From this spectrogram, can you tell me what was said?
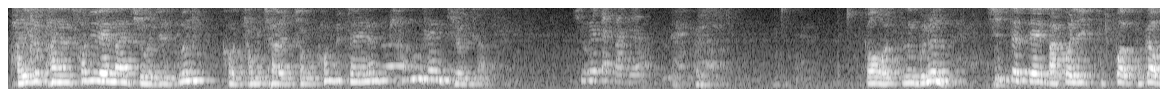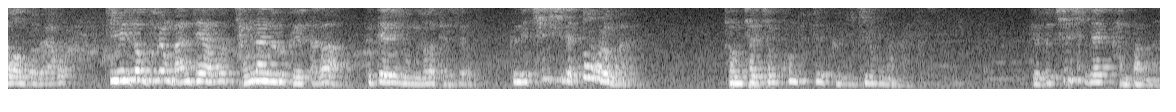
발급하는 서류에만 지워질 뿐, 그 경찰청 컴퓨터에는 평생 기억이 납니다. 죽을 때까지요? 네, 그렇습니다. 그 어떤 분은 10대 때 막걸리 국가, 국가보안법이라고 김일성 수령 만세하고 장난으로 그랬다가 그때는 용서가 됐어요. 근데 70에 또 그런 거야. 경찰청 컴퓨터에 그게 기록이 남아 있어요. 그래서 70에 감방.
